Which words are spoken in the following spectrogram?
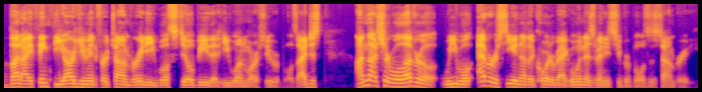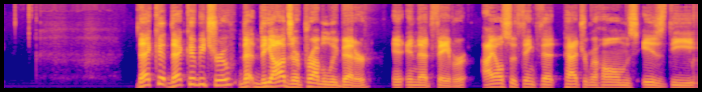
But I think the argument for Tom Brady will still be that he won more Super Bowls. I just I'm not sure we'll ever we will ever see another quarterback win as many Super Bowls as Tom Brady. That could that could be true. That the odds are probably better in, in, that favor. I also think that Patrick Mahomes is the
